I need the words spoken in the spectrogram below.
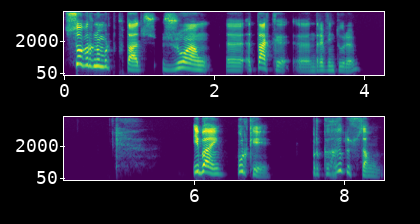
Sobre o número de deputados, João uh, ataca uh, André Ventura. E bem, porquê? Porque redução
